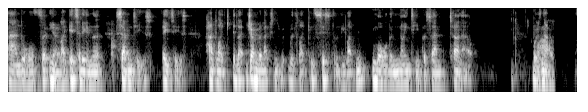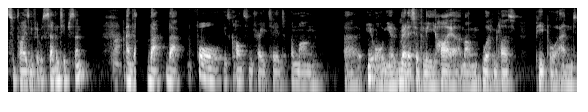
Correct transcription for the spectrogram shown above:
and also you know like Italy in the 70s 80s had like ele- general elections with, with, like consistently like more than 90% turnout whereas wow. now surprising if it was 70% wow. and that, that that fall is concentrated among uh, or you know relatively higher among working class people and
